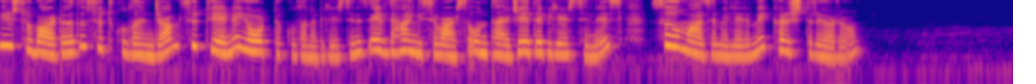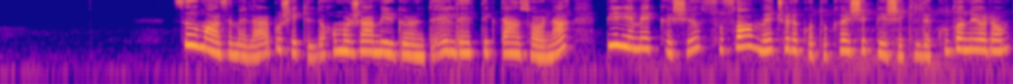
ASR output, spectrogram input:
Bir su bardağı da süt kullanacağım. Süt yerine yoğurt da kullanabilirsiniz. Evde hangisi varsa onu tercih edebilirsiniz. Sıvı malzemelerimi karıştırıyorum. Sıvı malzemeler bu şekilde homojen bir görüntü elde ettikten sonra bir yemek kaşığı susam ve çörek otu karışık bir şekilde kullanıyorum.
